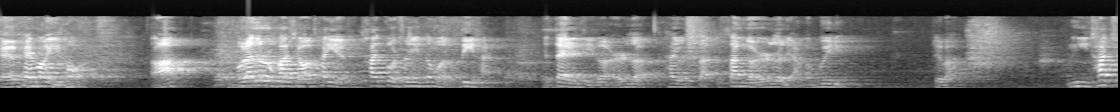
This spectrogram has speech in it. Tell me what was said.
改革开放以后，啊，后来都是华侨，他也他做生意这么厉害，也带着几个儿子，他有三三个儿子，两个闺女，对吧？你他只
